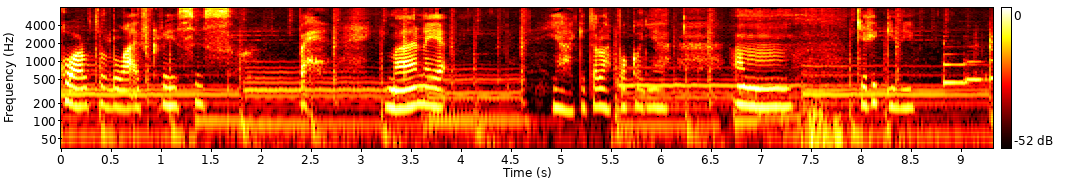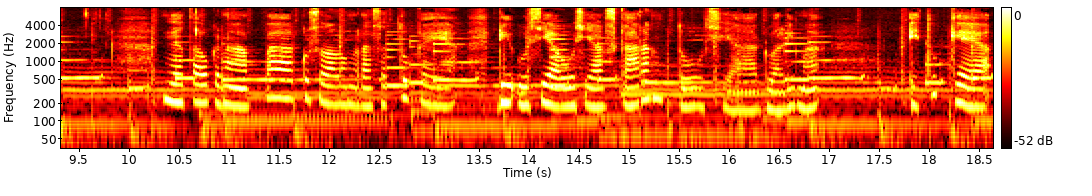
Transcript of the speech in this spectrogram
quarter life crisis. Peh gimana ya? Ya gitulah pokoknya. Um, jadi gini. Nggak tahu kenapa aku selalu ngerasa tuh kayak di usia-usia sekarang tuh usia 25 itu kayak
